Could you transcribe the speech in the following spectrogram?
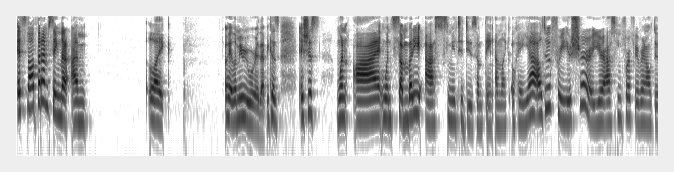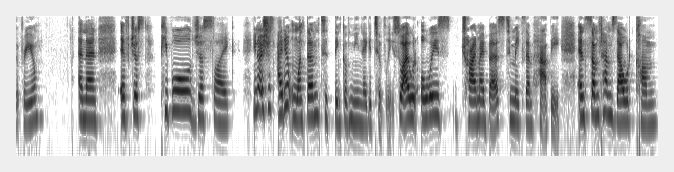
it's not that I'm saying that I'm like okay, let me reword that because it's just when I when somebody asks me to do something, I'm like, okay, yeah, I'll do it for you. Sure, you're asking for a favor and I'll do it for you. And then if just people just like you know, it's just I didn't want them to think of me negatively. So I would always try my best to make them happy. And sometimes that would come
